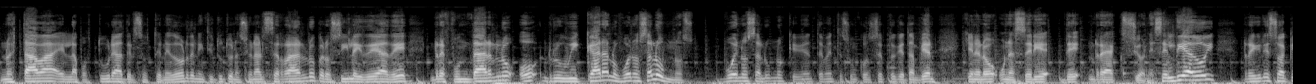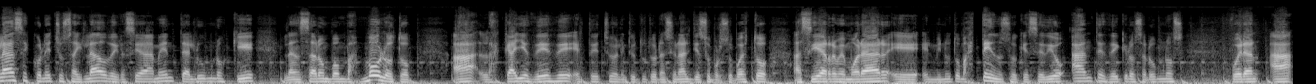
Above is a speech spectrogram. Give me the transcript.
no estaba en la postura del sostenedor del Instituto Nacional cerrarlo, pero sí la idea de refundarlo o reubicar a los buenos alumnos buenos alumnos, que evidentemente es un concepto que también generó una serie de reacciones. El día de hoy regreso a clases con hechos aislados, desgraciadamente, alumnos que lanzaron bombas Molotov a las calles desde el techo del Instituto Nacional y eso por supuesto hacía rememorar eh, el minuto más tenso que se dio antes de que los alumnos fueran a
